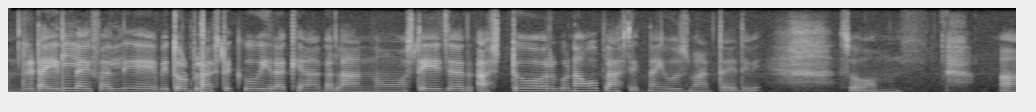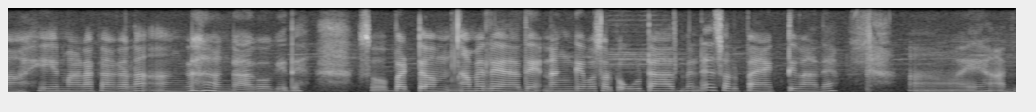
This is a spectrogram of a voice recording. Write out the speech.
ಅಂದರೆ ಡೈಲಿ ಲೈಫಲ್ಲಿ ವಿತೌಟ್ ಪ್ಲಾಸ್ಟಿಕ್ಕು ಇರೋಕ್ಕೆ ಆಗಲ್ಲ ಅನ್ನೋ ಸ್ಟೇಜಲ್ಲಿ ಅಷ್ಟುವರೆಗೂ ನಾವು ಪ್ಲಾಸ್ಟಿಕ್ನ ಯೂಸ್ ಮಾಡ್ತಾಯಿದ್ದೀವಿ ಸೊ ಏನು ಮಾಡೋಕ್ಕಾಗಲ್ಲ, ಹಂಗೆ ಹಂಗಾಗೋಗಿದೆ ಸೊ ಬಟ್ ಆಮೇಲೆ ಅದೇ ನನಗೆ ಸ್ವಲ್ಪ ಊಟ ಆದಮೇಲೆ ಸ್ವಲ್ಪ ಆ್ಯಕ್ಟಿವ್ ಆದೆ. ಅದು,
